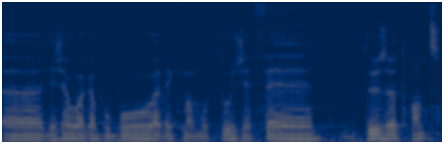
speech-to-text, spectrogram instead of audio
Euh, déjà, Ouagabobo, avec ma moto, j'ai fait 2h30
